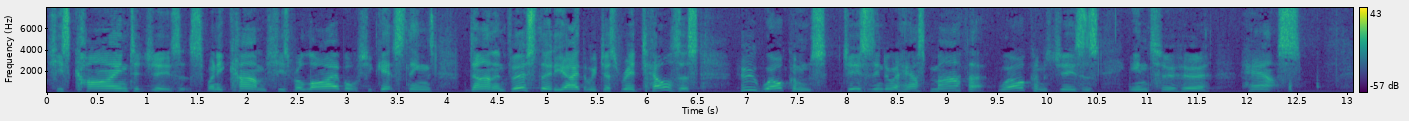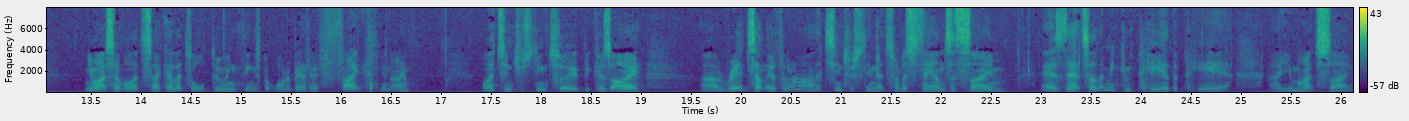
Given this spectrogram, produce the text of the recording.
She's kind to Jesus. When he comes, she's reliable. She gets things done. And verse 38 that we just read tells us who welcomes Jesus into her house? Martha welcomes Jesus into her house. You might say, well, that's okay, that's all doing things, but what about her faith, you know? Well, that's interesting too, because I uh, read something, I thought, oh, that's interesting. That sort of sounds the same as that. So let me compare the pair, uh, you might say.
